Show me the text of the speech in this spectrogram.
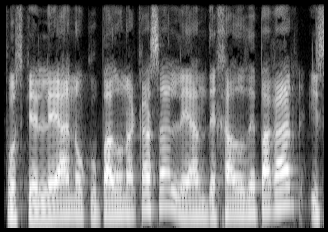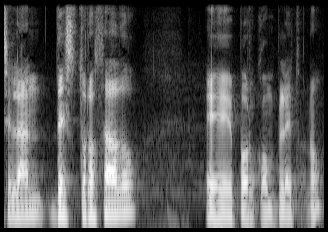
pues que le han ocupado una casa, le han dejado de pagar y se la han destrozado eh, por completo, ¿no?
